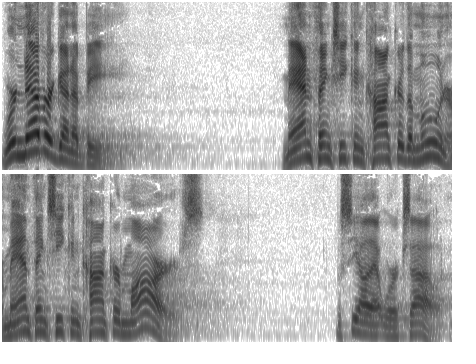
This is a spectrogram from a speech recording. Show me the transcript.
We're never going to be. Man thinks he can conquer the moon, or man thinks he can conquer Mars. We'll see how that works out.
